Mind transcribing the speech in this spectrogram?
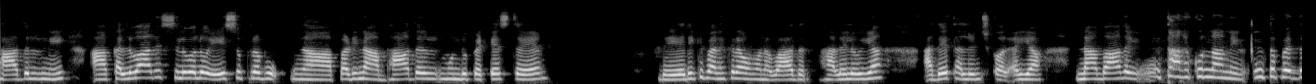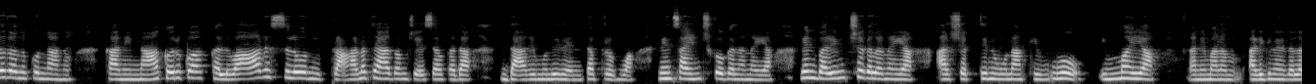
బాధల్ని ఆ కల్వారి సిలువలో ఏసుప్రభు ఆ, పడిన బాధలు బాధల ముందు పెట్టేస్తే దేనికి పనికిరావు మన బాధ హల్లెలూయ. అదే తలించుకోవాలి. అయ్యా నా బాధ ఇంత అనుకున్నాను నేను ఇంత పెద్దది అనుకున్నాను. కానీ నా కొరకు ఆ కల్వారస్సులో నీ ప్రాణ త్యాగం చేసావు కదా దాని ముందు ఇది ఎంత ప్రభువ? నేను సహించుకోగలనయ్యా నేను భరించగలనయ్యా. ఆ శక్తి నువ్వు నాకు ఇవ్వు ఇమ్మయ్యా అని మనం అడిగిన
